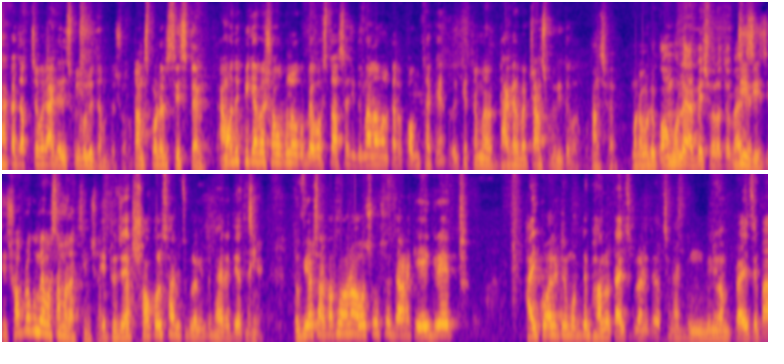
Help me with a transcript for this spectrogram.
ঢাকা যাত্রাবাড়ি আইডিয়াল স্কুলগুলিতে আমাদের শোরুম ট্রান্সপোর্টের সিস্টেম আমাদের পিক আপের সকল ব্যবস্থা আছে যদি মালামাল কারও কম থাকে ওই ক্ষেত্রে আমরা ঢাকার বা ট্রান্সপোর্ট দিতে পারব। আচ্ছা মোটামুটি কম হলে আর বেশি হলে তো জি জি জি সব রকম ব্যবস্থা আমরা রাখছি এ ইনশাআল্লাহ। টু জেড সকল সার্ভিসগুলো কিন্তু ভাইরে দিয়ে থাকে। তো ভিউয়ার্স আর কথা বলো না, অবশ্যই অবশ্যই। যারা নাকি এই গ্রেড হাই কোয়ালিটির মধ্যে ভালো টাইলসগুলো নিতে যাচ্ছেন, একদম মিনিমাম প্রাইসে বা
